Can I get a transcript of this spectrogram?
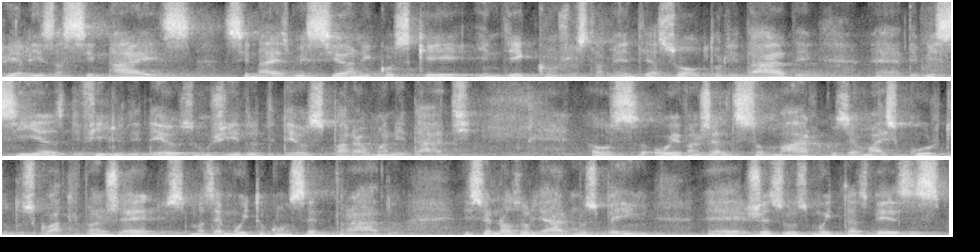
realiza sinais, sinais messiânicos que indicam justamente a sua autoridade é, de Messias, de Filho de Deus, ungido de Deus para a humanidade. Os, o Evangelho de São Marcos é o mais curto dos quatro evangelhos, mas é muito concentrado. E se nós olharmos bem, é, Jesus muitas vezes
